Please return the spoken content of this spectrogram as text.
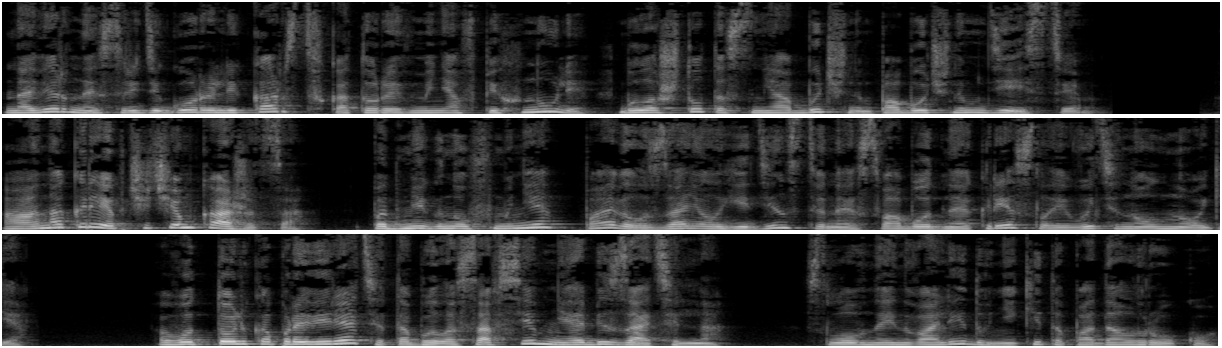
Наверное, среди горы лекарств, которые в меня впихнули, было что-то с необычным побочным действием. А она крепче, чем кажется. Подмигнув мне, Павел занял единственное свободное кресло и вытянул ноги. Вот только проверять это было совсем не обязательно. Словно инвалиду Никита подал руку.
